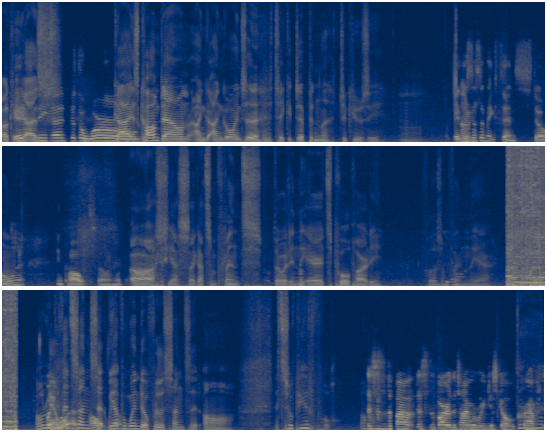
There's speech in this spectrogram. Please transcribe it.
Okay, it's guys. the end of the world. Guys, calm down. I'm, g- I'm going to take a dip in the jacuzzi. Mm. Okay, this Um, doesn't make sense. Stone and cobblestone. What the- Oh, yes, I got some flint. Throw it in the air. It's pool party. Throw some flint in the air. Oh, look Man, at that sunset. We have a window for the sunset. Oh, it's so beautiful. Oh. This is the part. This is the part of the time where we just go craft it.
